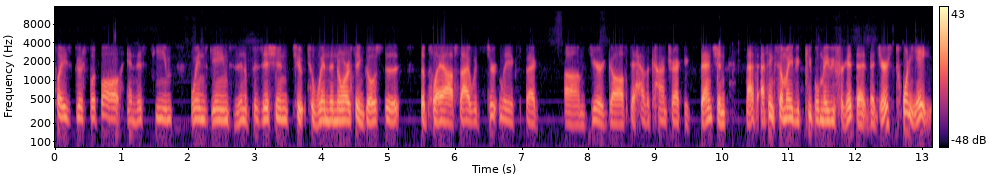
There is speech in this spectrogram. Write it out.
plays good football and this team wins games, is in a position to to win the North and goes to the playoffs, I would certainly expect um, Jared Goff to have a contract extension. I, I think so. Maybe people maybe forget that that Jared's 28. You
